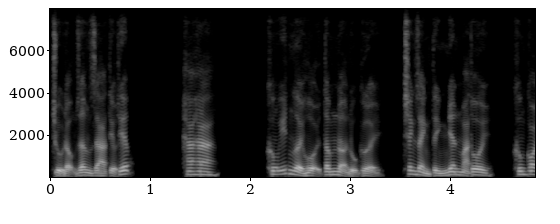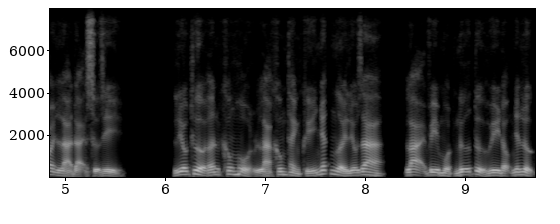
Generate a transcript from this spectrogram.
chủ động dâng ra tiểu thiếp. Ha ha. Không ít người hội tâm nợ nụ cười, tranh giành tình nhân mà thôi không coi là đại sự gì. Liêu thừa ân không hổ là không thành khí nhất người liêu ra lại vì một nữ tử huy động nhân lực,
